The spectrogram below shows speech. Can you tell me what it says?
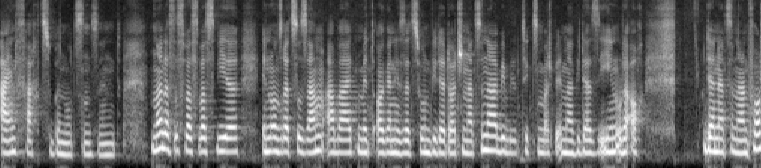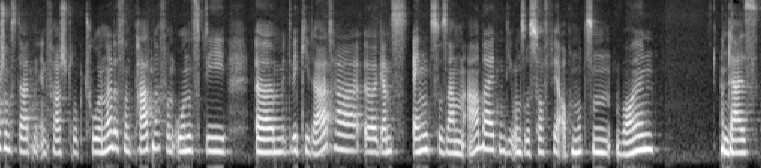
einfach zu benutzen sind. Ne, das ist was, was wir in unserer Zusammenarbeit mit Organisationen wie der Deutschen Nationalbibliothek zum Beispiel immer wieder sehen oder auch der nationalen Forschungsdateninfrastruktur. Ne? Das sind Partner von uns, die äh, mit Wikidata äh, ganz eng zusammenarbeiten, die unsere Software auch nutzen wollen. Und da ist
